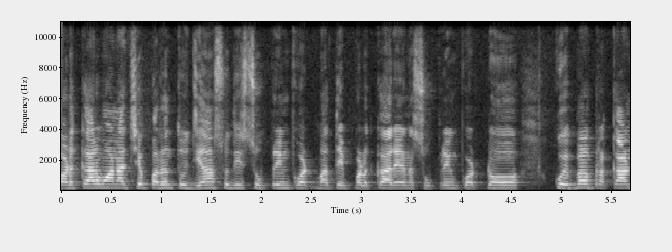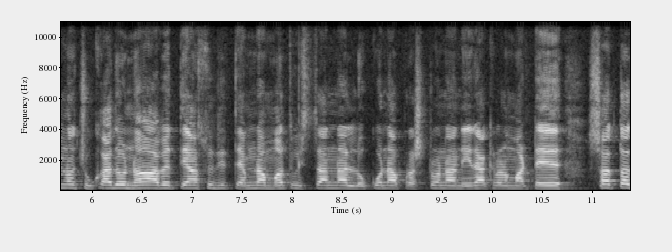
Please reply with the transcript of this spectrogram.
પડકારવાના છે, પરંતુ જ્યાં સુધી સુપ્રીમ કોર્ટમાં તે પડકારે અને સુપ્રીમ કોર્ટનો કોઈ પણ પ્રકારનો ચુકાદો ન આવે, ત્યાં સુધી તેમના મત વિસ્તારના લોકોના પ્રશ્નોના નિરાકરણ માટે સતત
